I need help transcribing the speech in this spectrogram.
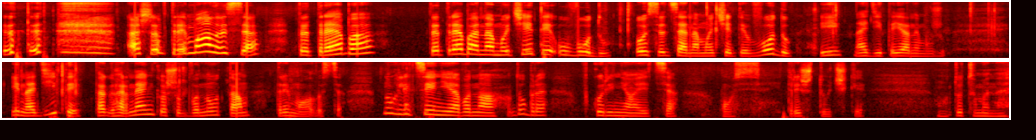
а щоб трималося, то треба, то треба намочити у воду. Ось оце намочити в воду і надіти. Я не можу. І надіти так гарненько, щоб воно там трималося. Ну, гліцинія, вона добре вкоріняється. Ось, три штучки. О, Тут у мене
